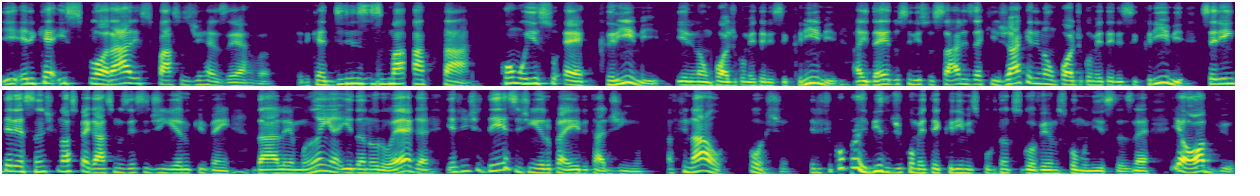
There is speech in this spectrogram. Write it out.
e ele quer explorar espaços de reserva. Ele quer desmatar. Como isso é crime e ele não pode cometer esse crime, a ideia do Sinistro Salles é que, já que ele não pode cometer esse crime, seria interessante que nós pegássemos esse dinheiro que vem da Alemanha e da Noruega e a gente dê esse dinheiro para ele, tadinho. Afinal, poxa, ele ficou proibido de cometer crimes por tantos governos comunistas, né? E é óbvio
